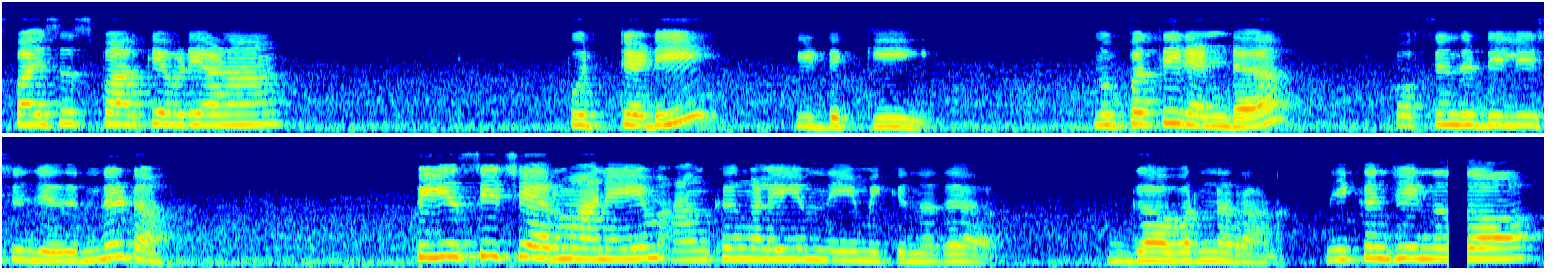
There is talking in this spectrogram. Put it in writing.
സ്പൈസസ് പാർക്ക് എവിടെയാണ്? പുറ്റടി ഇടുക്കി. മുപ്പത്തിരണ്ട്. ക്വസ്റ്റ്യൻ ഡിലീഷൻ ചെയ്തിട്ടുണ്ട് കേട്ടോ. പി എസ് സി ചെയർമാനെയും അംഗങ്ങളെയും നിയമിക്കുന്നത് ഗവർണറാണ് നീക്കം ചെയ്യുന്നതോ?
